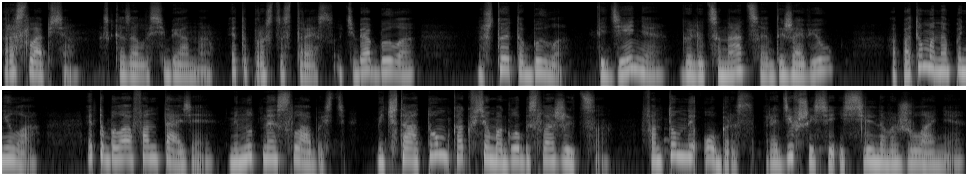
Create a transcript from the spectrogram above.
«Расслабься сказала себе она. Это просто стресс. У тебя было... Но что это было? Видение? Галлюцинация? Дежавю? А потом она поняла. Это была фантазия, минутная слабость, мечта о том, как все могло бы сложиться. Фантомный образ, родившийся из сильного желания.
